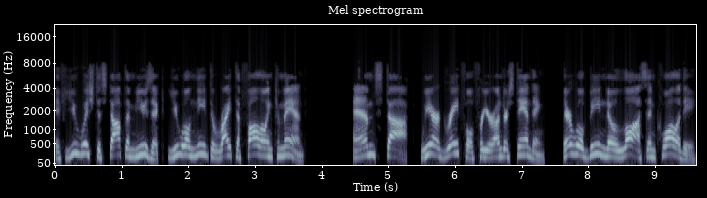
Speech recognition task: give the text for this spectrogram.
If you wish to stop the music, you will need to write the following command. M. Stop. We are grateful for your understanding. There will be no loss in quality.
